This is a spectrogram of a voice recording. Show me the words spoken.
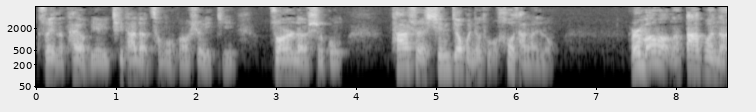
所以呢，它有别于其他的成孔方式以及桩的施工，它是先浇混凝土后插钢筋笼，而往往呢，大部分呢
